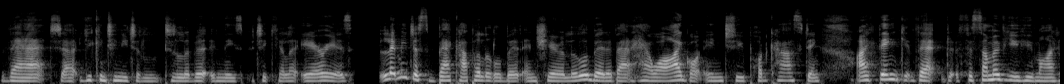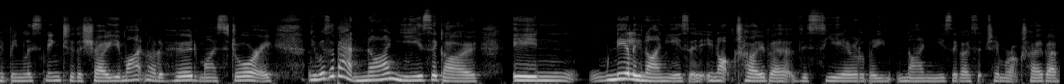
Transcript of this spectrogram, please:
that uh, you continue to, to deliver in these particular areas. Let me just back up a little bit and share a little bit about how I got into podcasting. I think that for some of you who might have been listening to the show, you might not have heard my story. It was about nine years ago, in nearly nine years, in October this year, it'll be nine years ago, September, October.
